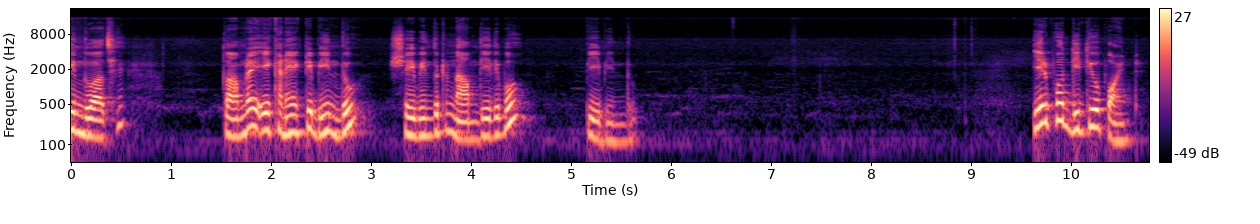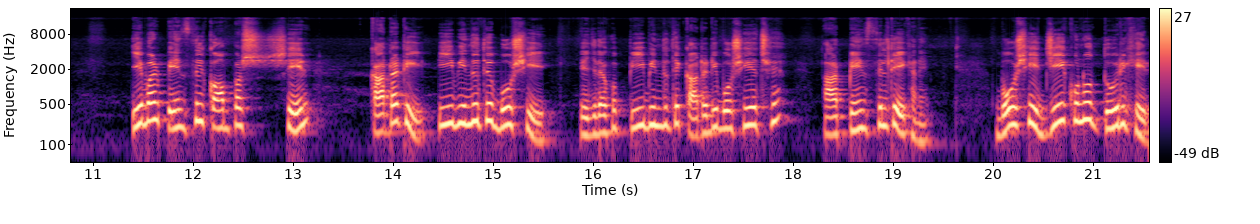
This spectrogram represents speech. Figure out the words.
বিন্দু আছে, তো আমরা এখানে একটি বিন্দু, সেই বিন্দুটার নাম দিয়ে দেব পি বিন্দু। এরপর দ্বিতীয় পয়েন্ট এবার পেন্সিল কম্পাসের কাঁটাটি পি বিন্দুতে বসিয়ে, এই যে দেখো পি বিন্দুতে কাঁটাটি বসিয়েছে আর পেন্সিলটি এখানে। বসে যে কোনো দৈর্ঘ্যের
